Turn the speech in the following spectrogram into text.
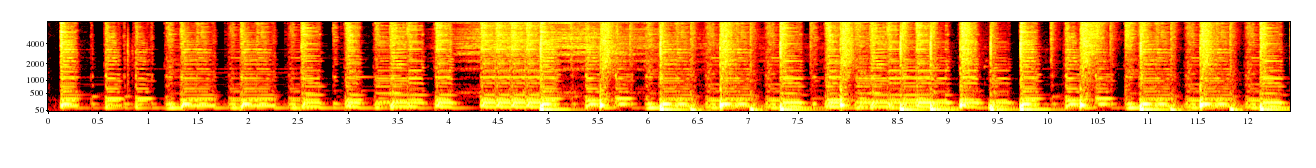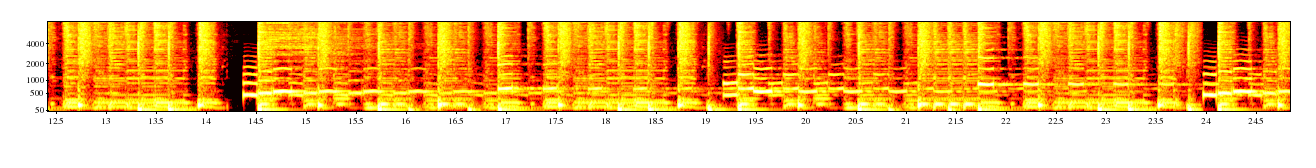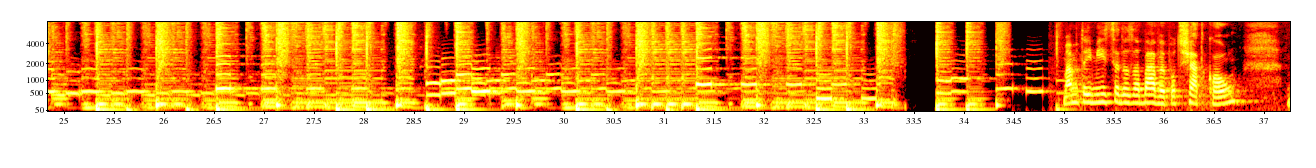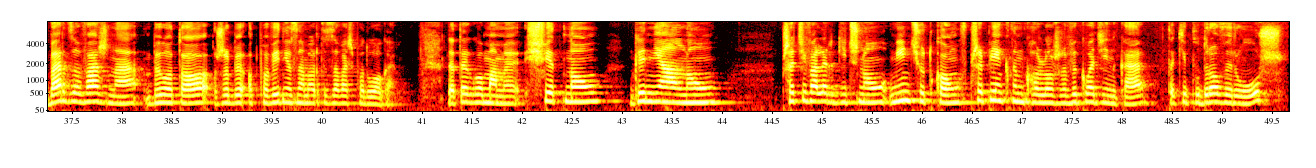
Tutaj miejsce do zabawy pod siatką. Bardzo ważne było to, żeby odpowiednio zamortyzować podłogę. Dlatego mamy świetną, genialną, przeciwalergiczną, mięciutką, w przepięknym kolorze wykładzinkę. Taki pudrowy róż.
